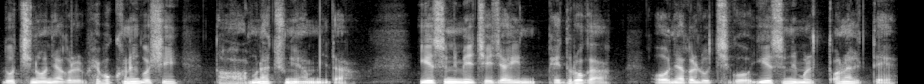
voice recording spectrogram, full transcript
놓친 언약을 회복하는 것이 너무나 중요합니다. 예수님의 제자인 베드로가 언약을 놓치고 예수님을 떠날 때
